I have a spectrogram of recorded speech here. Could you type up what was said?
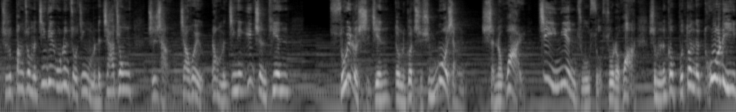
就是帮助我们今天无论走进我们的家中、职场、教会，让我们今天一整天所有的时间都能够持续默想神的话语，纪念主所说的话，使我们能够不断的脱离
